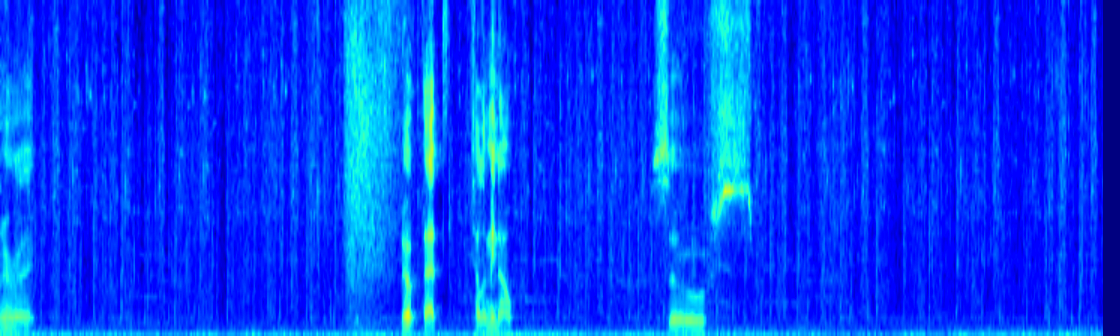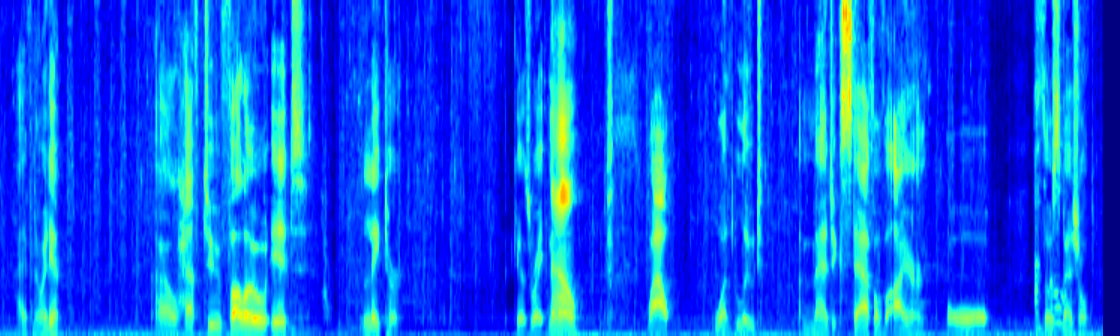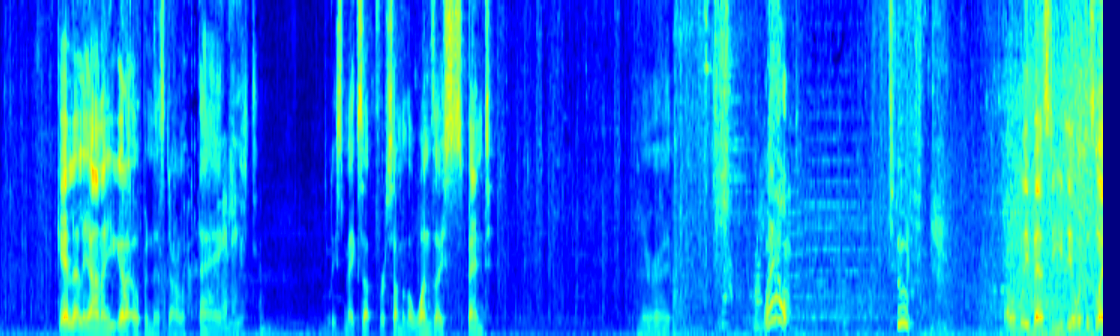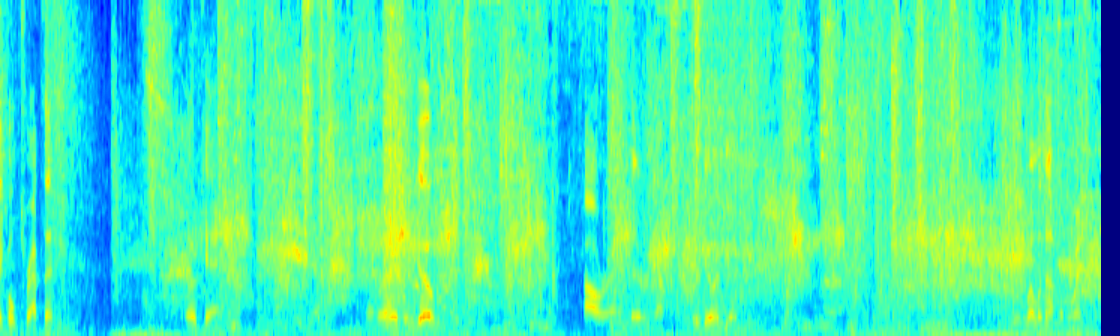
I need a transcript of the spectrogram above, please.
Alright. Yep, that's telling me no. So... I have no idea. I'll have to follow it later. Because right now... wow. What loot. A magic staff of iron. Oh. So oh. special. Okay, Leliana, you gotta open this, darling. Thank Finished. you. At least makes up for some of the ones I spent. Alright. Yeah, right well! Two. Probably best that you deal with this leg bolt trap then. Okay. Alright, there we go. Alright, there we go. We're doing good. Doing well enough, anyway.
